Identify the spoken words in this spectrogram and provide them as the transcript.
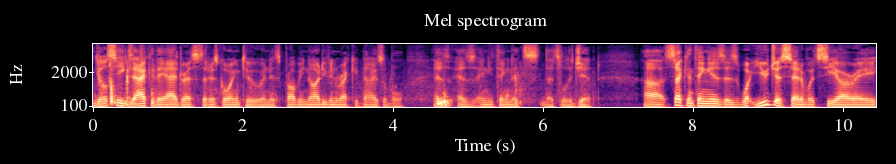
you'll see exactly the address that it's going to and it's probably not even recognizable as as anything that's that's legit uh, second thing is is what you just said about CRA.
